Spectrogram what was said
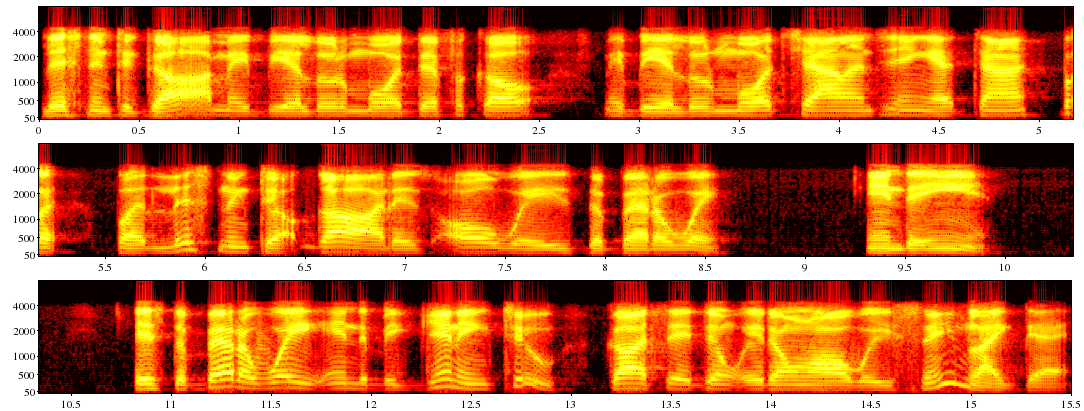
Listening to God may be a little more difficult, may be a little more challenging at times, but but listening to God is always the better way in the end. It's the better way in the beginning too. God said don't it don't always seem like that.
